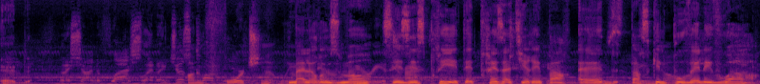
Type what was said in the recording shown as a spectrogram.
Ed. Malheureusement, ces esprits étaient très attirés par Ed parce qu'ils pouvaient les voir.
